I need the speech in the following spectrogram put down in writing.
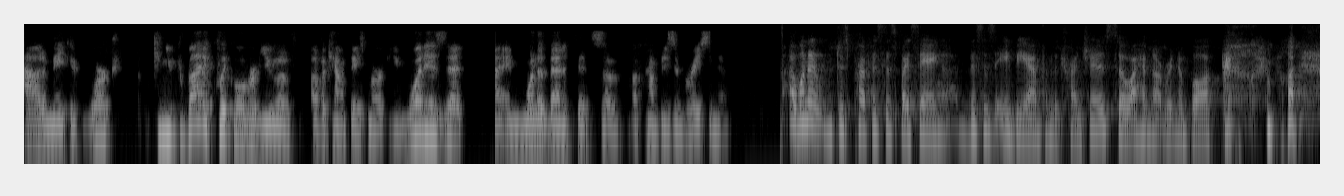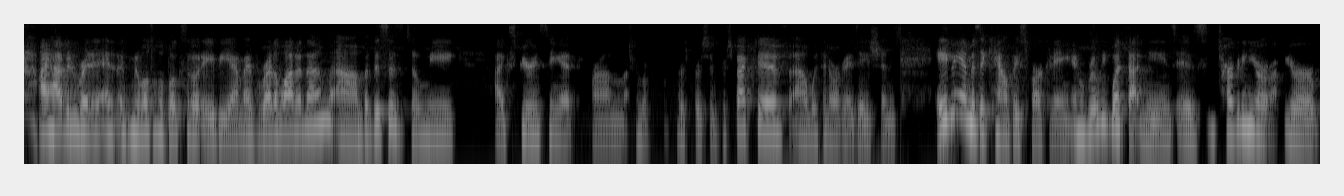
how to make it work. Can you provide a quick overview of, of account based marketing? What is it, uh, and one of the benefits of, of companies embracing it? I want to just preface this by saying this is ABM from the trenches. So I have not written a book. I haven't written multiple books about ABM. I've read a lot of them, um, but this is so me experiencing it from, from a first person perspective uh, within organizations. ABM is account based marketing, and really what that means is targeting your your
